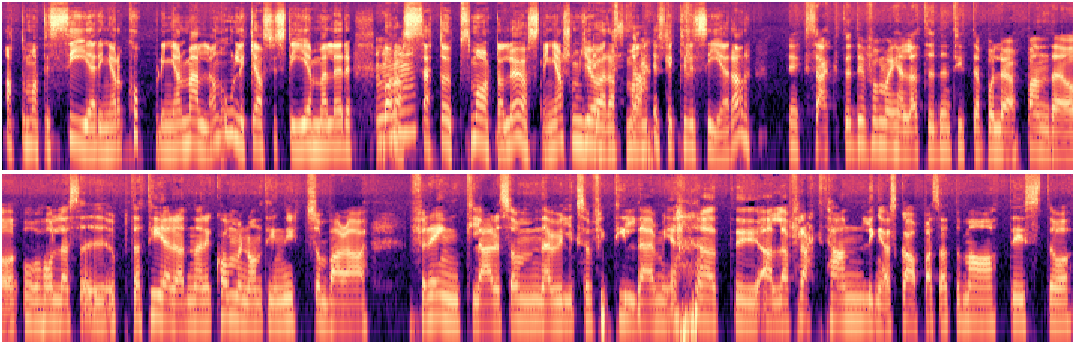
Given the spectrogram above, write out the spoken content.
automatiseringar och kopplingar mellan olika system eller mm. bara sätta upp smarta lösningar som gör Exakt. att man effektiviserar. Exakt, det får man hela tiden titta på löpande och, och, hålla sig uppdaterad när det kommer någonting nytt som bara förenklar, som när vi liksom fick till det här med att alla frakthandlingar skapas automatiskt och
